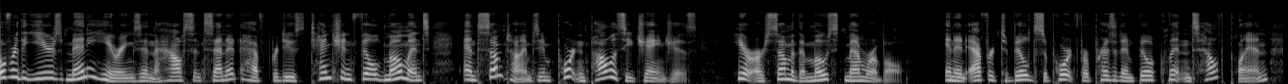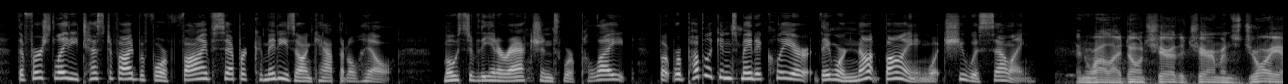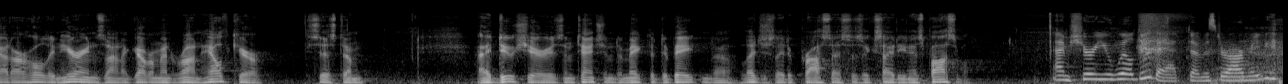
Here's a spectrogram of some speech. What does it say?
Over the years, many hearings in the House and Senate have produced tension filled moments and sometimes important policy changes. Here are some of the most memorable. In an effort to build support for President Bill Clinton's health plan, the First Lady testified before five separate committees on Capitol Hill. Most of the interactions were polite, but Republicans made it clear they were not buying what she was selling. And while I don't share the chairman's joy at our holding hearings on a government run health care system, I do share his intention to make the debate and the legislative process as exciting as possible. I'm sure you will do that, uh, Mr. Armey.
